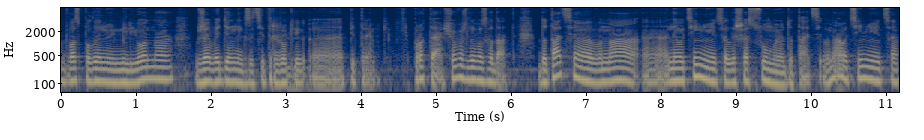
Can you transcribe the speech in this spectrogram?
2,5 мільйона вже виділених за ці три роки е, підтримки. Проте, що важливо згадати, дотація вона е, не оцінюється лише сумою дотації, вона оцінюється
